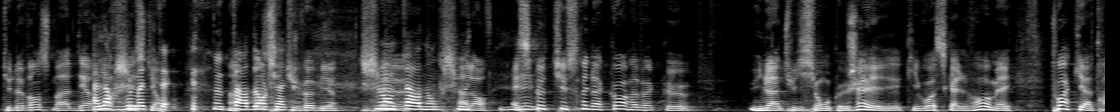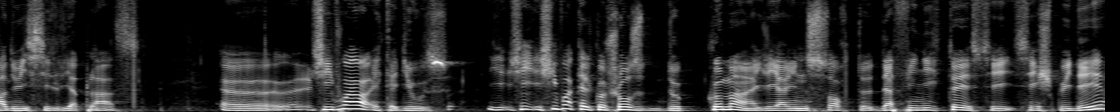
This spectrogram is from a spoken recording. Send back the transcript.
Tu devances ma dernière Alors je question. me tais. pardon, hein, Jacques. Si tu veux bien. Je euh, pardon. Je alors, est-ce que tu serais d'accord avec euh, une intuition que j'ai, qui vaut ce qu'elle vaut, mais toi qui as traduit Sylvia Plath, euh, j'y vois, et Tedious, j'y vois quelque chose de commun. Il y a une sorte d'affinité, si, je puis dire.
